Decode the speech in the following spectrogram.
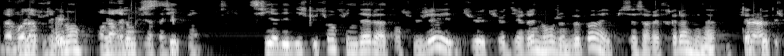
Bah voilà, Justement. on a Donc, répondu à ta question. S'il y a des discussions, Findel, à ton sujet, tu, tu dirais non, je ne veux pas, et puis ça s'arrêterait là. Il y en a peut-être Voilà, d'autres qui.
